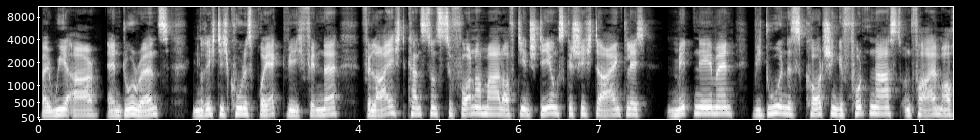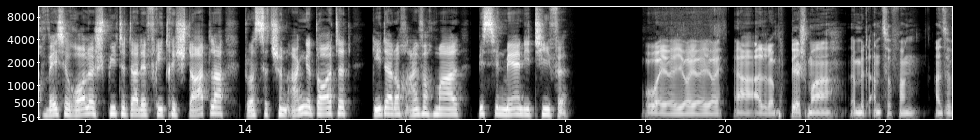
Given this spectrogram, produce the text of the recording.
bei We Are Endurance. Ein richtig cooles Projekt, wie ich finde. Vielleicht kannst du uns zuvor nochmal auf die Entstehungsgeschichte eigentlich mitnehmen, wie du in das Coaching gefunden hast und vor allem auch, welche Rolle spielte da der Friedrich Stadler? Du hast jetzt schon angedeutet, geh da doch einfach mal ein bisschen mehr in die Tiefe. Uiuiuiui. Ja, also dann probier ich mal damit anzufangen. Also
